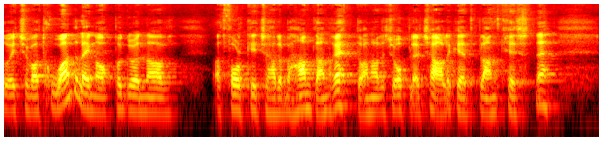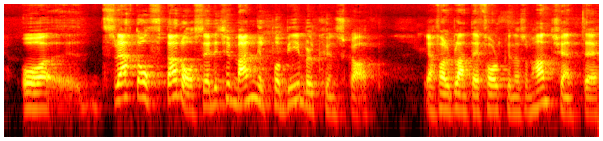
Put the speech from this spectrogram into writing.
da ikke var troende lenger pga. at folk ikke hadde behandlet han rett, og han hadde ikke opplevd kjærlighet blant kristne. Og Svært ofte da, så er det ikke mangel på bibelkunnskap, iallfall blant de folkene som han kjente,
